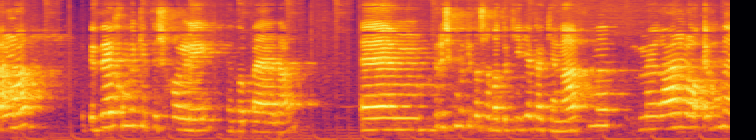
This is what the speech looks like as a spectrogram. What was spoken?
Αλλά επειδή έχουμε και τη σχολή εδώ πέρα, ε, βρίσκουμε και τα Σαββατοκύριακα και να έχουμε μεγάλο, έχουμε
